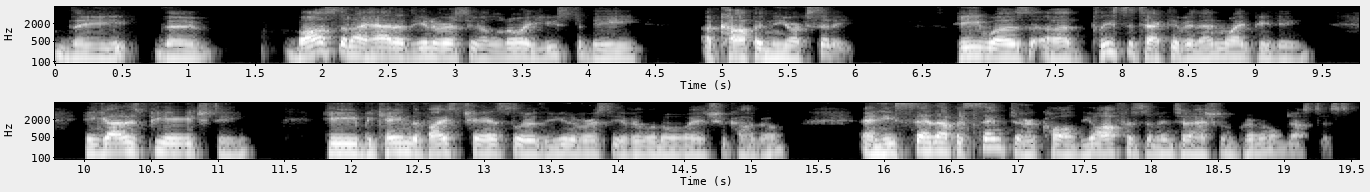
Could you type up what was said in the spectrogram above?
The the boss that I had at the University of Illinois used to be a cop in New York City. He was a police detective in NYPD. He got his PhD. He became the vice chancellor of the University of Illinois at Chicago. And he set up a center called the Office of International Criminal Justice.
